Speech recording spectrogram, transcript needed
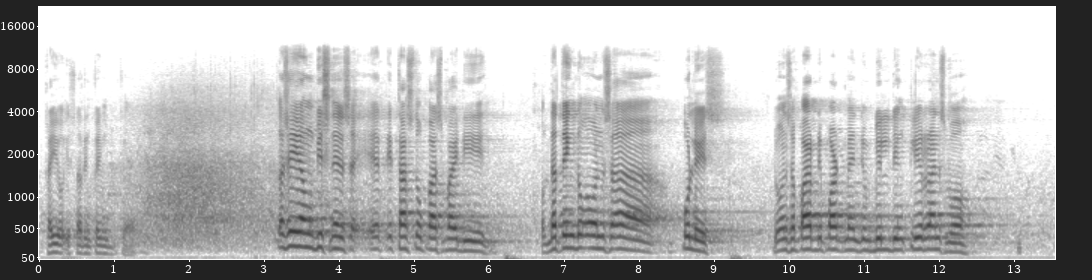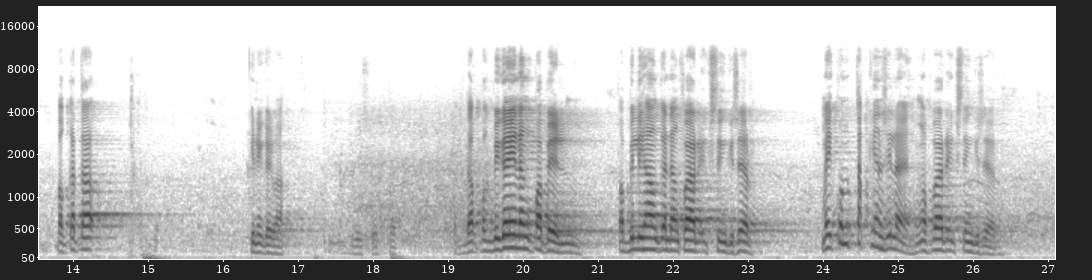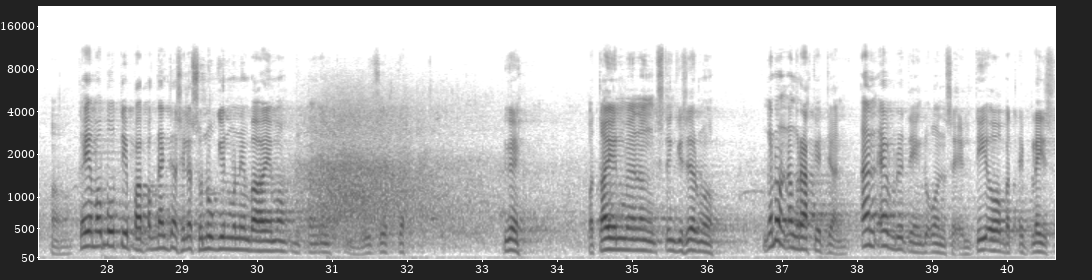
kayo, isa rin kayong... ka- Kasi yung business, it, it has to pass by the... Pagdating doon sa police, doon sa fire department, yung building clearance mo, pagkata... Kinigay ba? Pag, pagbigay ng papel, pabilihan ka ng fire extinguisher. May contact yan sila, eh, mga fire extinguisher. Ah, kaya mabuti pa, pag nandiyan sila, sunugin mo na yung bahay mo. Bullshit ka. Sige, patayin mo yan ng extinguisher mo. Ganon ang racket yan. And everything doon sa LTO, but I place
